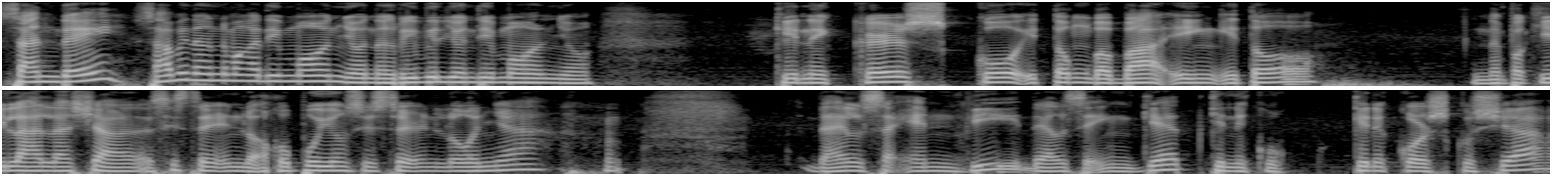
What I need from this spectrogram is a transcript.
Sunday? Sabi ng mga demonyo, nag-reveal yung demonyo, kinikurse ko itong babaeng ito. Napakilala siya, sister-in-law. Ako po yung sister-in-law niya. dahil sa envy, dahil sa inggit, kinikurse ko siya.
